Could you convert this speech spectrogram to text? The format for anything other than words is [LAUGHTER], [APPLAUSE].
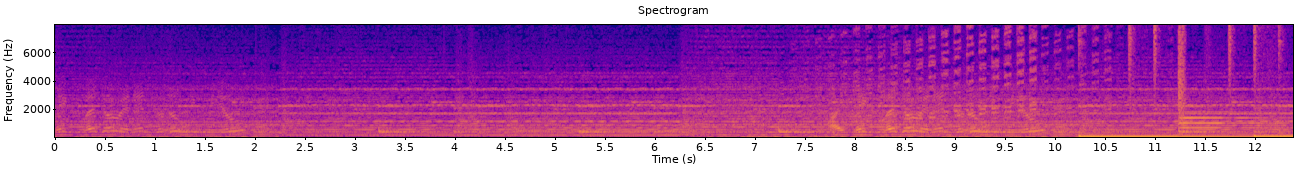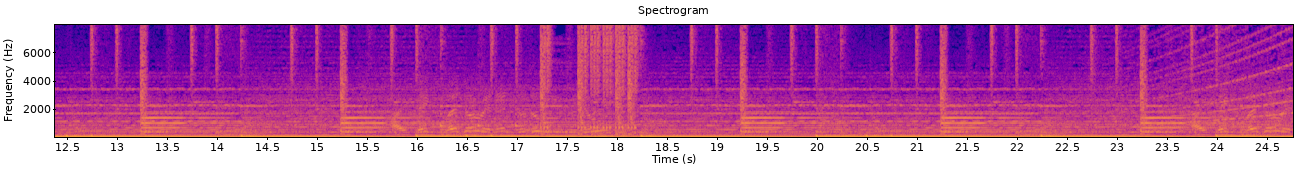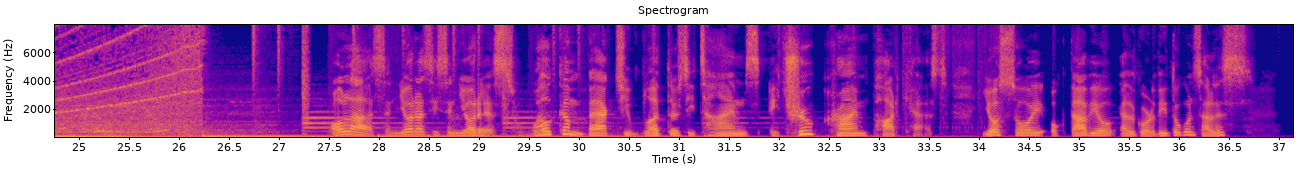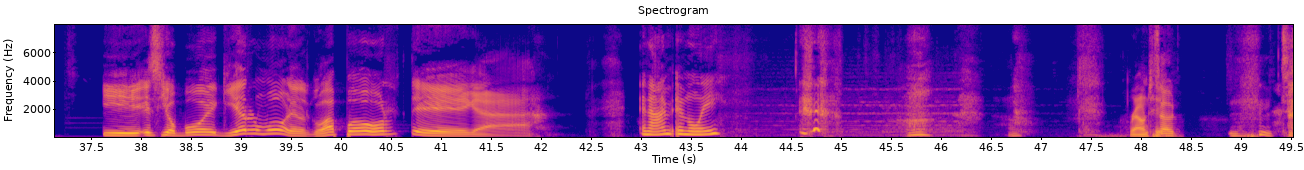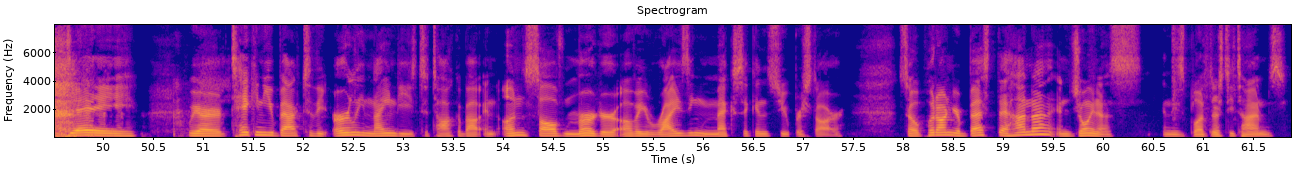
take pleasure in introducing to you. I take pleasure in introducing to you Hola, señoras y señores. Welcome back to Bloodthirsty Times, a true crime podcast. Yo soy Octavio El Gordito González. Y it's your boy Guillermo el Guapo Ortega. And I'm Emily. [GASPS] Round two. So, [LAUGHS] today we are taking you back to the early 90s to talk about an unsolved murder of a rising Mexican superstar. So, put on your best Tejana and join us in these bloodthirsty times.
